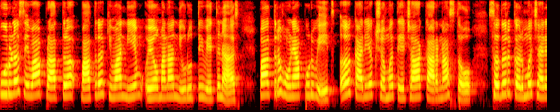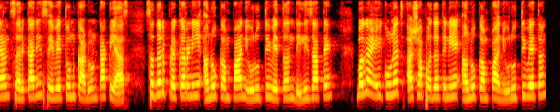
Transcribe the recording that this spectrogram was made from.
पूर्ण सेवा पात्र पात्र किंवा नियम वयोमाना निवृत्ती वेतनास पात्र होण्यापूर्वीच अकार्यक्षमतेच्या कारणास्तव सदर कर्मचाऱ्यांस सरकारी सेवेतून काढून टाकल्यास सदर प्रकरणी अनुकंपा निवृत्ती वेतन दिली जाते. बघा एकूणच अशा पद्धतीने अनुकंपा निवृत्ती वेतन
